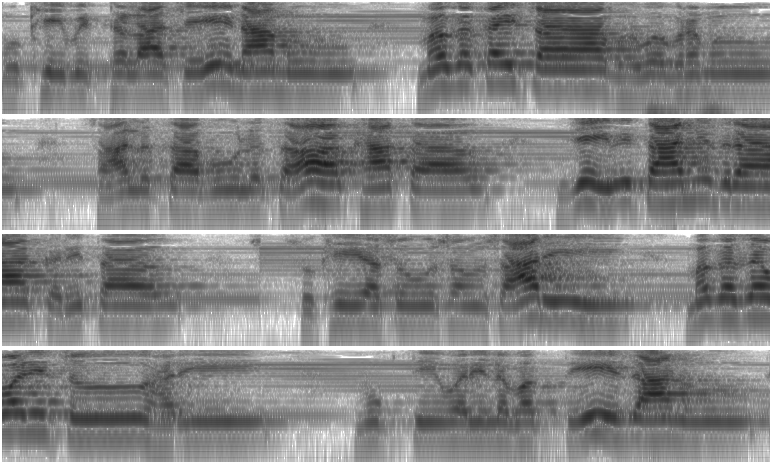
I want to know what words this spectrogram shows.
मुखी विठ्ठलाचे नामू मग कैचा भवभ्रम? चालता बोलता खाता जेविता निद्रा करिता. सुखी असो संसारी मग जवळीचू हरी. मुक्तीवरील भक्ती जाणू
